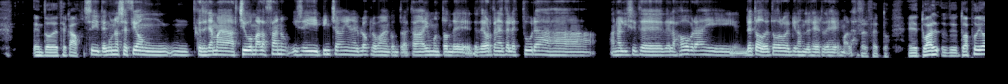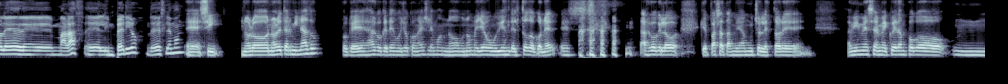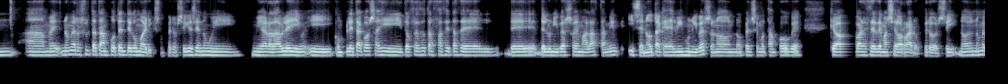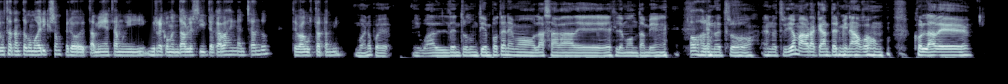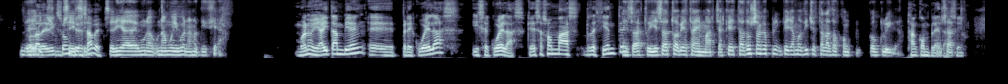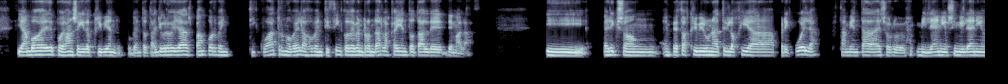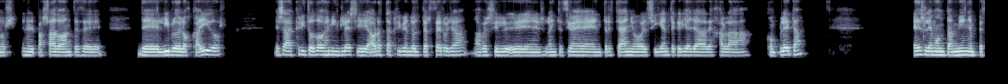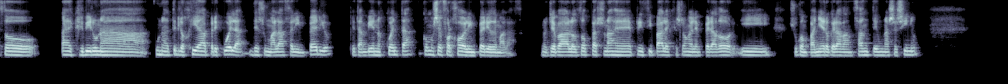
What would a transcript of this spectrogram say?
en todo este caos. Sí, tengo una sección que se llama Archivo Malazano y si pinchan ahí en el blog lo van a encontrar. Está, hay un montón de, desde órdenes de lectura análisis de, las obras y de todo, de todo lo que quieran leer de Malaz. Perfecto. Eh, ¿tú, has, ¿tú, has, podido leer Malaz, El Imperio de Eslemon? Eh, sí, no lo, no lo he terminado porque es algo que tengo yo con Eslemon, no, no me llevo muy bien del todo con él. Es algo que, lo, que pasa también a muchos lectores a mí me, se me queda un poco, mm, no me resulta tan potente como Ericsson, pero sigue siendo muy, muy agradable y, completa cosas y te ofrece otras facetas del, del universo de Malaz también. Y se nota que es el mismo universo, no, no pensemos tampoco que, que, va a parecer demasiado raro, pero sí, no, no me gusta tanto como Ericsson, pero también está muy, muy recomendable. Si te acabas enganchando, te va a gustar también. Bueno, pues Igual dentro de un tiempo tenemos la saga de Eslemon también en nuestro, en nuestro idioma, ahora que han terminado con, con la de, con la de Dixon, quién sabe. Sería una, muy buena noticia. Bueno, y hay también eh, precuelas y secuelas, que esas son más recientes. Exacto, y esas todavía están en marcha. Es que estas dos sagas que ya hemos dicho están las dos concluidas. Están completas, sí. Y ambos eh, pues han seguido escribiendo, porque en total yo creo que ya van por 20, 24 novelas o 25 deben rondar las que hay en total de, Malaz. Y Erickson empezó a escribir una trilogía precuela, está ambientada sobre milenios y milenios en el pasado antes del de libro de los caídos. Esa ha escrito dos en inglés y ahora está escribiendo el tercero ya, a ver si eh, la intención es entre este año o el siguiente, quería ya dejarla completa. Eslemon también empezó a escribir una, trilogía precuela de su Malaz el Imperio, que también nos cuenta cómo se forjó el Imperio de Malaz. Nos lleva a los dos personajes principales, que son el emperador y su compañero, que era danzante, un asesino,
